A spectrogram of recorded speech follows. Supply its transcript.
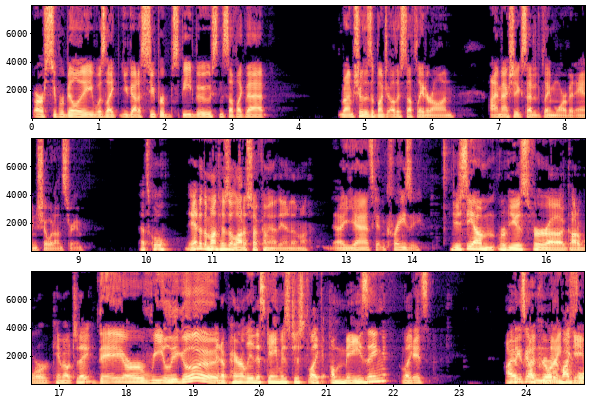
our super ability was like you got a super speed boost and stuff like that. But I'm sure there's a bunch of other stuff later on. I'm actually excited to play more of it and show it on stream. That's cool. The end of the month, there's a lot of stuff coming out at the end of the month. Uh, yeah, it's getting crazy. Did you see um reviews for uh, God of War came out today? They are really good. And apparently this game is just like amazing. Like it's I, I think it's got I a pre-ordered my 94 game.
